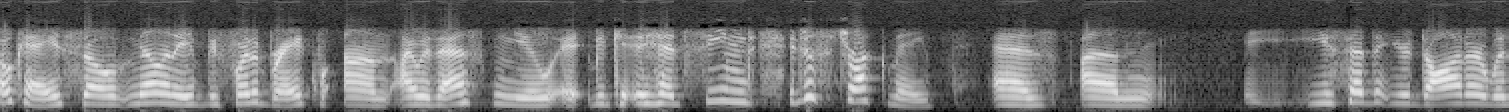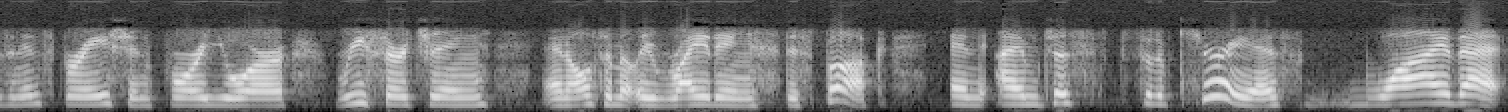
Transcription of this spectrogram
Okay, so Melanie, before the break, um, I was asking you, it, it had seemed, it just struck me as um, you said that your daughter was an inspiration for your researching and ultimately writing this book. And I'm just sort of curious why that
